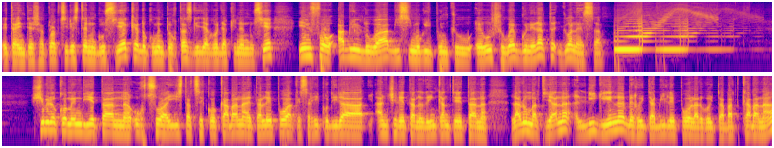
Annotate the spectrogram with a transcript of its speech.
eta interesatuak zirezten guziek dokumentu urtaz gehiago jakinen duzie info abildua bisimugi.eus webgunerat joanez. Sibiroko mendietan urtsua iztatzeko kabana eta lepoak ezagiko dira antxeretan edo inkanteetan larun batian, ligin berroita bi lepo largoita bat kabana,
